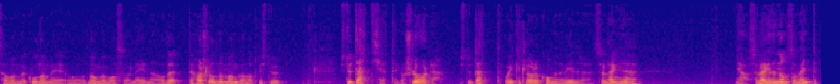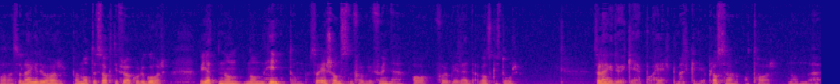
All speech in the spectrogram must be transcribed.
sammen med kona mi og noen ganger også alene. Og det, det har slått meg mange ganger at hvis du, hvis du detter, Kjetil, og slår deg, hvis du detter og ikke klarer å komme deg videre, så lenge ja, så lenge det er noen som venter på deg, så lenge du har på en måte sagt ifra hvor du går, og gitt noen, noen, hint om, så er sjansen for å bli funnet og for å bli redda ganske stor. Så lenge du ikke er på helt merkelige plasser og tar noen uh,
